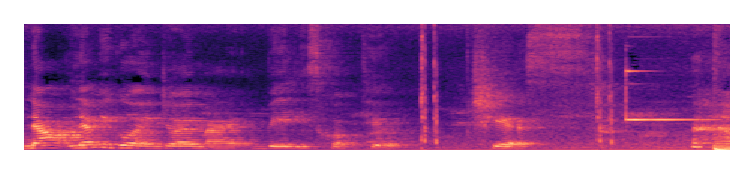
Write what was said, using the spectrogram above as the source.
Now, let me go enjoy my Bailey's cocktail. Cheers.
